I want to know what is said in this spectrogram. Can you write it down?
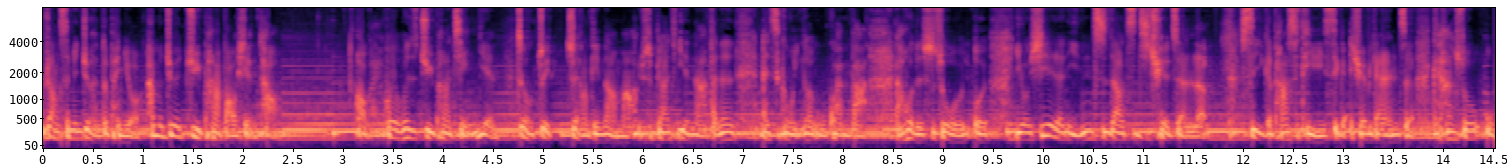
让身边就很多朋友，他们就会惧怕保险套。OK，会会是惧怕检验这种最最常听到嘛，就是不要验呐，反正艾滋跟我应该无关吧。然后或者是说我我有些人已经知道自己确诊了，是一个 positive，是一个 HIV 感染者，跟他说我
